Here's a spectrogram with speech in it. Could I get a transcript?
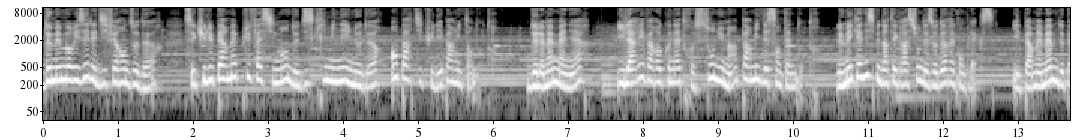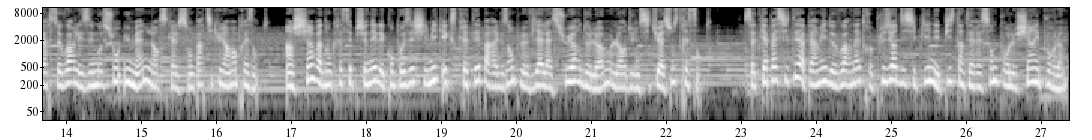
de mémoriser les différentes odeurs, ce qui lui permet plus facilement de discriminer une odeur en particulier parmi tant d'autres. De la même manière, il arrive à reconnaître son humain parmi des centaines d'autres. Le mécanisme d'intégration des odeurs est complexe. Il permet même de percevoir les émotions humaines lorsqu'elles sont particulièrement présentes. Un chien va donc réceptionner les composés chimiques excrétés par exemple via la sueur de l'homme lors d'une situation stressante. Cette capacité a permis de voir naître plusieurs disciplines et pistes intéressantes pour le chien et pour l'homme.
